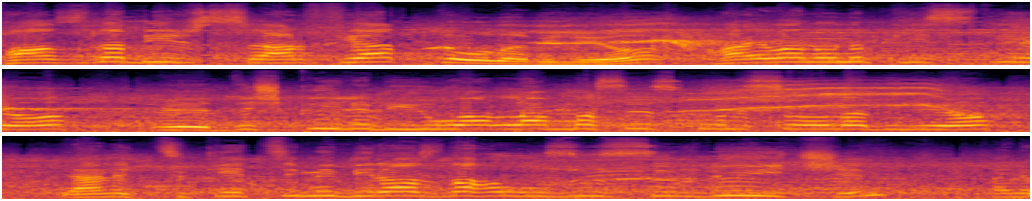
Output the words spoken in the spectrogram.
fazla bir sarfiyat da olabiliyor. Hayvan onu pisliyor. E, dışkıyla bir yuvarlanma söz konusu olabiliyor. Yani tüketimi biraz daha uzun sürdüğü için hani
